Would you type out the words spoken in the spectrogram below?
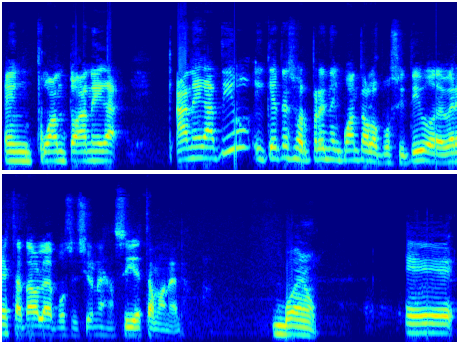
en cuanto a a negativo y qué te sorprende en cuanto a lo positivo de ver esta tabla de posiciones así de esta manera? Bueno, eh,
